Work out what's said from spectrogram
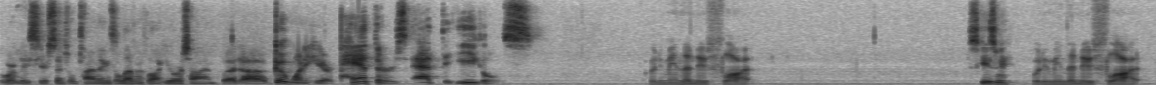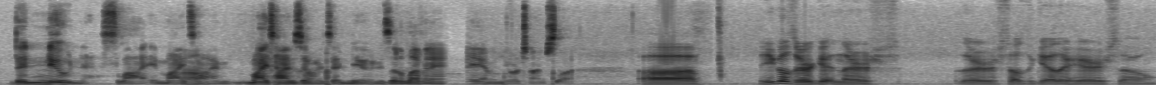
or at least here Central Time. I think it's 11 o'clock your time, but a uh, good one here. Panthers at the Eagles. what do you mean the new slot? Excuse me. What do you mean the new slot? The noon slot in my Oh. time. My time zone is at noon. It's at 11 a.m. in your time slot. Uh, the Eagles are getting their themselves together here, so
